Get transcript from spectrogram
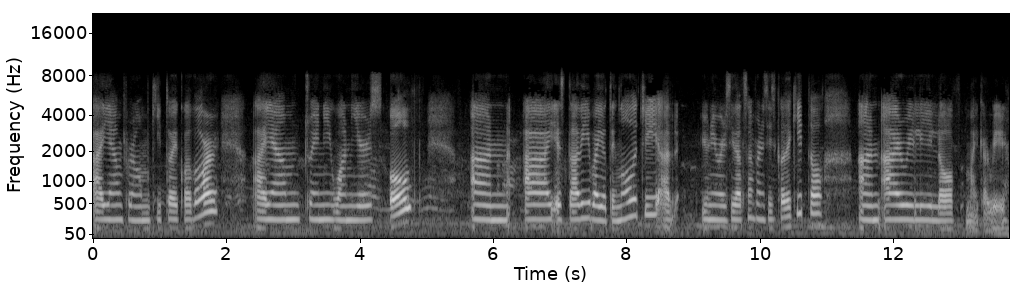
I am from Quito, Ecuador. I am 21 years old and I study biotechnology at Universidad San Francisco de Quito and I really love my career.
